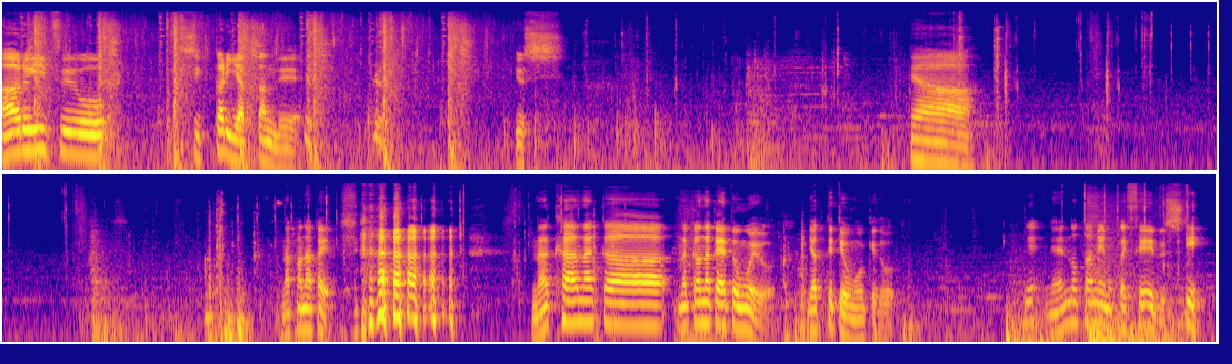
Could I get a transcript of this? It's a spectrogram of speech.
RE2 をしっかりやったんで。よし。いやなかなかよ なかなかなかなかやと思うよ。やってて思うけど。で念のためもう一回セーブして。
